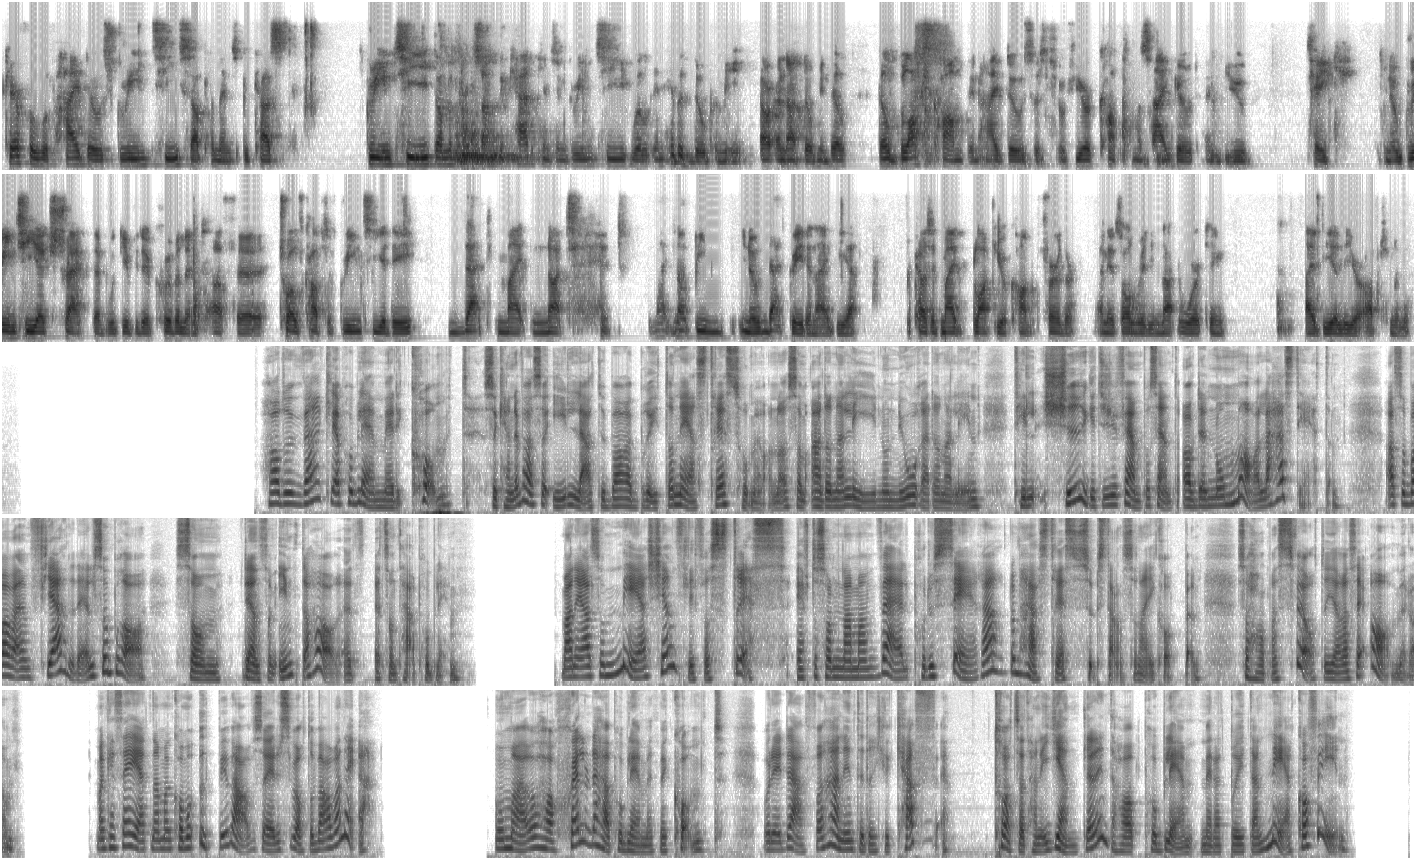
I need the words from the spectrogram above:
careful with high dose green tea supplements because green tea, some of the catechins in green tea will inhibit dopamine, or, not dopamine, they'll, they'll block COMT in high doses. So if you're COMT and you take you know, green tea extract that would give you the equivalent of uh, 12 cups of green tea a day, that might not might not be you know that great an idea because it might block your COMT further and it's already not working ideally or optimally. Har du verkliga problem med KOMT så kan det vara så illa att du bara bryter ner stresshormoner som adrenalin och noradrenalin till 20-25% av den normala hastigheten. Alltså bara en fjärdedel så bra som den som inte har ett, ett sånt här problem. Man är alltså mer känslig för stress eftersom när man väl producerar de här stresssubstanserna i kroppen så har man svårt att göra sig av med dem. Man kan säga att när man kommer upp i varv så är det svårt att varva ner. Omaro har själv det här problemet med KOMT och det är därför han inte dricker kaffe, trots att han egentligen inte har problem med att bryta ner koffein.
